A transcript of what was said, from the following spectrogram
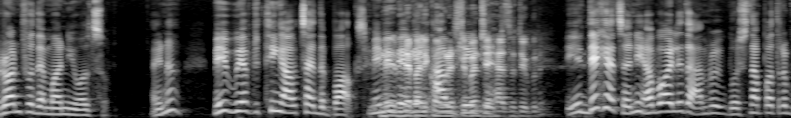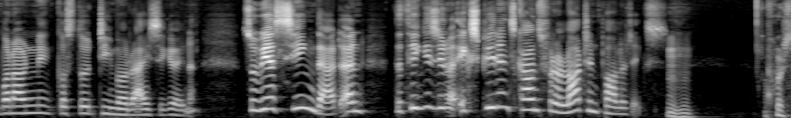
run for the money also होइन? Maybe we have to think outside the box ने- पनि देखाएको छ यो नि। अब अहिले त हाम्रो घोषणापत्र बनाउने कस्तो टिमहरू आइसक्यो होइन? So we are seeing that and the thing is you know experience counts for a lot in politics Of course.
